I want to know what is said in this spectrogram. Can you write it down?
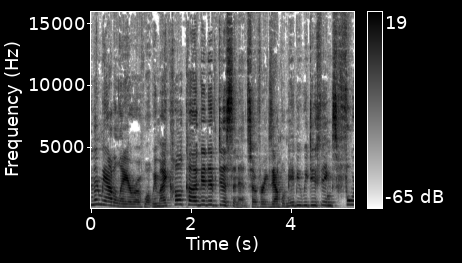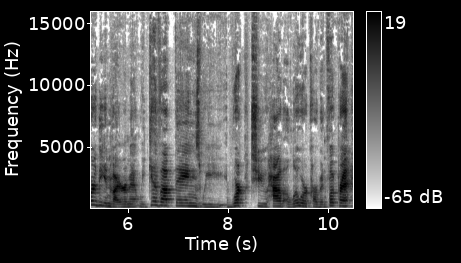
And then we add a layer of what we might call cognitive dissonance. So, for example, maybe we do things for the environment, we give up things, we work to have a lower carbon footprint,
